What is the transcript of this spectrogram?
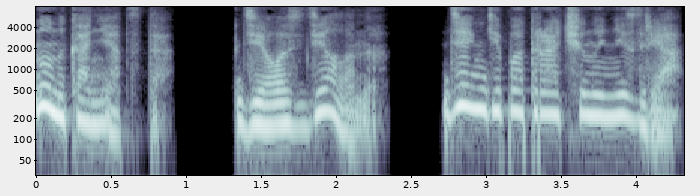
ну, наконец-то, дело сделано. Деньги потрачены не зря.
